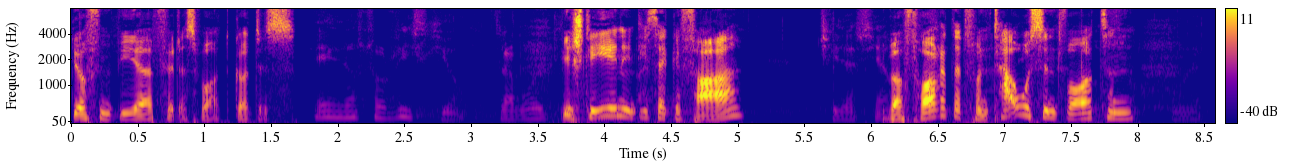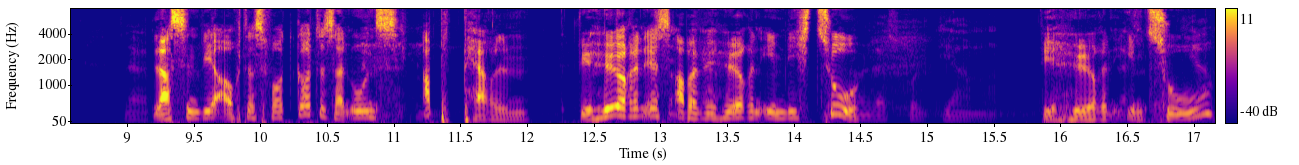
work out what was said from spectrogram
dürfen wir für das Wort Gottes. Wir stehen in dieser Gefahr, überfordert von tausend Worten, lassen wir auch das Wort Gottes an uns abperlen. Wir hören es, aber wir hören ihm nicht zu. Wir hören ihm zu,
